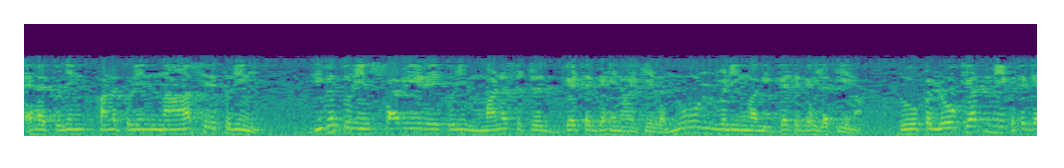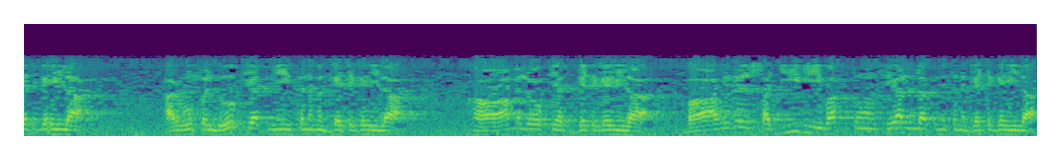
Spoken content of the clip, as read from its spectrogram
ඇහැ තුලින් කන තුලින් නාසය තුලින් දිව තුලින් ශරීරය තුලින් මනසට ගැට ගැහෙනවා කියලා නූල් වලින් වගේ ගැට ගැහිලා තියෙනවා. රූප ලෝකයක් මේකට ගැට ගැහිලා අරූප ලෝකයක් මේකනම ගැට ගැහිලා කාම ලෝකයක් ගැට ගැහිලා බාහිර සජීවී වස්තුන් සියල්ලක් මෙතන ගැට ගැහිලා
